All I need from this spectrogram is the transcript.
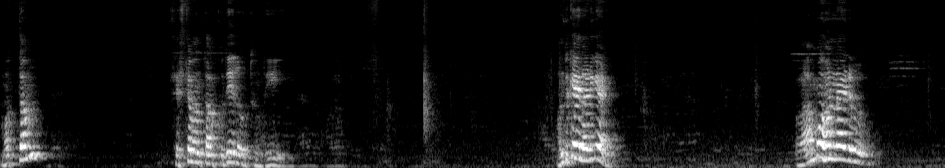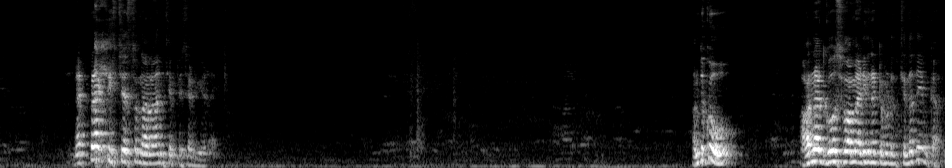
మొత్తం సిస్టమ్ అంతా కుదేలవుతుంది. అందుకే ఆయన అడిగాడు రామ్మోహన్ నాయుడు నెట్ ప్రాక్టీస్ చేస్తున్నారా? అని చెప్పేసి అడిగాడు ఆయన. అందుకు ఆర్నాథ్ గోస్వామి అడిగినటువంటి చిన్నదేం కాదు.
